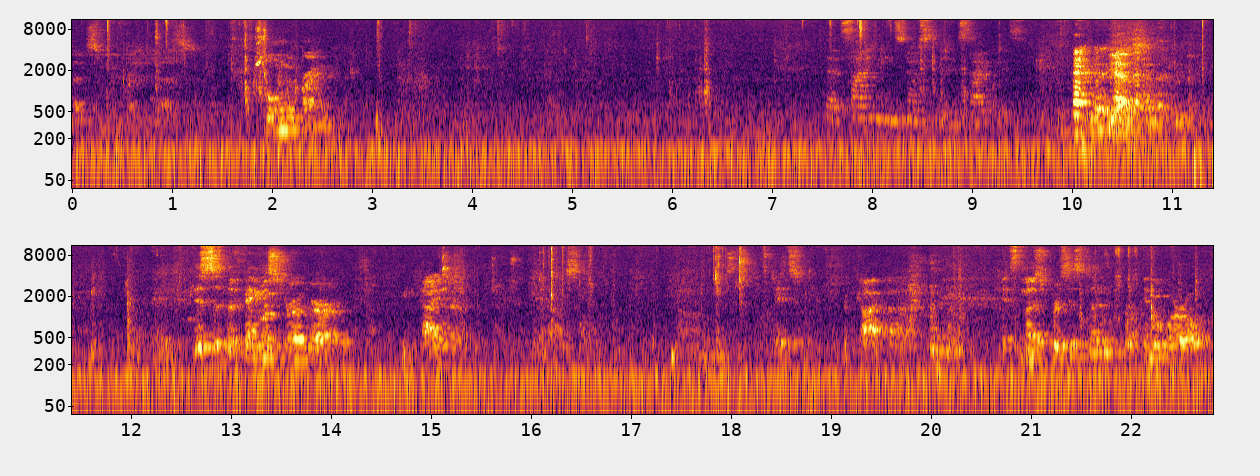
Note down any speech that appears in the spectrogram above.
That's my friend Wes. Pulling a crank. That sign means no sitting sideways. Yes. This is the famous Strokkur geyser. Um, It's got, uh, it's the most persistent in the world,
